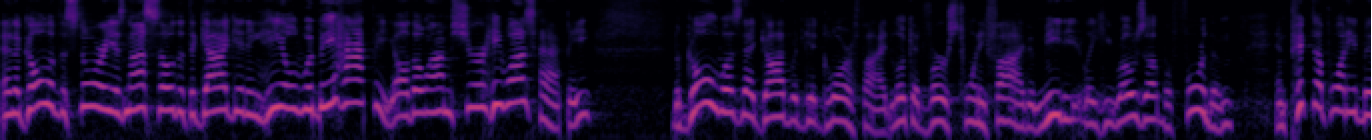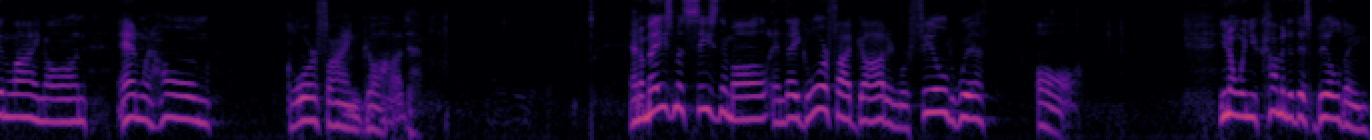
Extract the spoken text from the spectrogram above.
And the goal of the story is not so that the guy getting healed would be happy, although I'm sure he was happy. The goal was that God would get glorified. Look at verse 25. Immediately he rose up before them and picked up what he had been lying on and went home glorifying God. And amazement seized them all, and they glorified God and were filled with awe. You know, when you come into this building,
